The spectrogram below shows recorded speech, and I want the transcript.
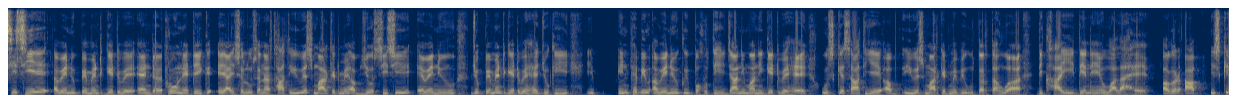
C C avenue payment gateway and Phronetic AI solution अर्थात यूएस मार्केट में अब जो सीसी एवेन्यू जो पेमेंट गेटवे है जो कि इन्फेबीम एवेन्यू की बहुत ही जानी मानी गेटवे है उसके साथ ये अब यूएस मार्केट में भी उतरता हुआ दिखाई देने वाला है अगर आप इसके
